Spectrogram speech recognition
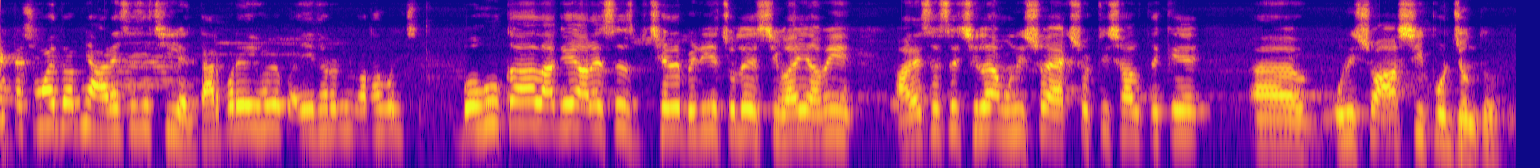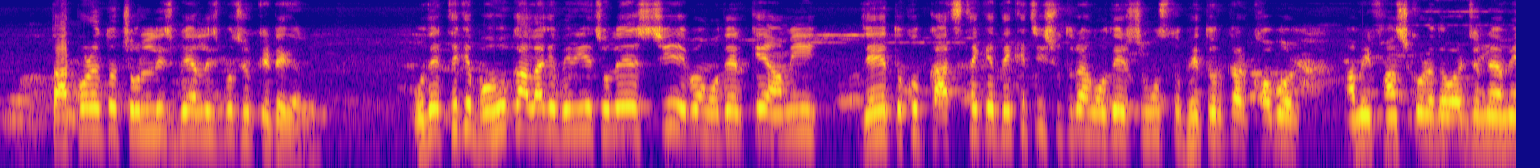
একটা সময় তো আপনি আরএসএস এ ছিলেন তারপরে এইভাবে এই ধরনের কথা বলছেন? বহুকাল আগে আরএসএস ছেড়ে বেরিয়ে চলে এসেছি ভাই। আমি আরএসএস এ ছিলাম উনিশশো একষট্টি সাল থেকে উনিশশো আশি পর্যন্ত। তারপরে তো চল্লিশ বিয়াল্লিশ বছর কেটে গেল। ওদের থেকে বহুকাল আগে বেরিয়ে চলে এসেছি এবং ওদেরকে আমি যেহেতু খুব কাছ থেকে দেখেছি সুতরাং ওদের সমস্ত ভেতরকার খবর আমি ফাঁস করে দেওয়ার জন্য আমি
